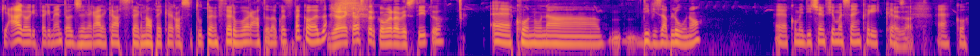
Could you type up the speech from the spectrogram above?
chiaro, riferimento al generale Custer, no? Perché Ross è tutto infervorato da questa cosa. Gianni Caster come era vestito? Eh, con una divisa blu, no? Eh, come dice in Fiume St. Creek. Esatto. Ecco,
